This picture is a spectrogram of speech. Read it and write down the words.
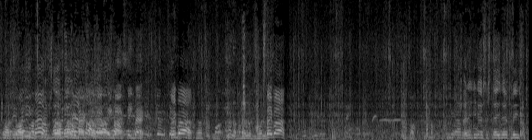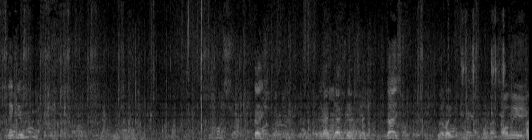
Stop, stop, Stay back, stay back. Stay back. Stay back. I need you guys to stay there, please. Thank you. Guys. Guys, guys, guys, guys. Guys, To the right. Only uh,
